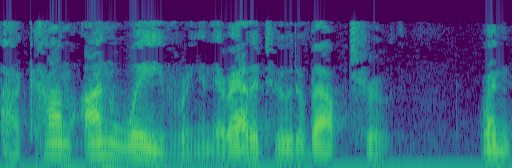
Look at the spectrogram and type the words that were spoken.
uh, come unwavering in their attitude about truth. When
